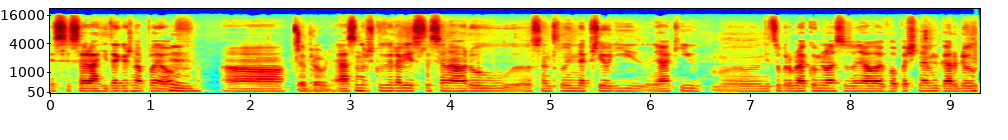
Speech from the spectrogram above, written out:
jestli se vrátí tak až na playoff. Hmm. A to je pravda. Já jsem trošku zvědavý, jestli se náhodou St. Louis nepřihodí nějaký uh, něco podobného jako minulé sezóně, ale v opačném gardu.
